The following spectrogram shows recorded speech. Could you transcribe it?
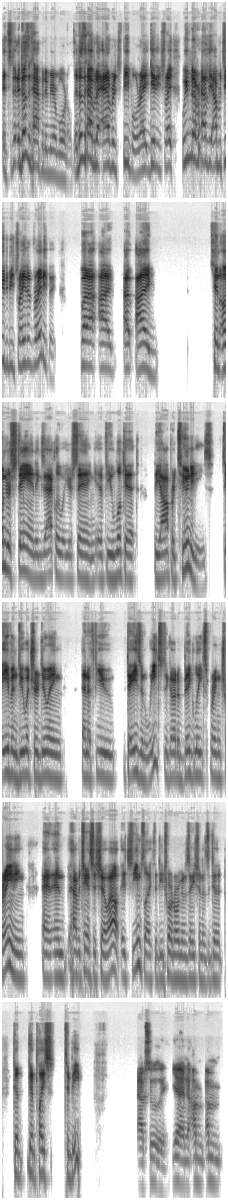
it's it doesn't happen to mere mortals. It doesn't happen to average people right? Getting traded we've never had the opportunity to be traded for anything. But I, I i i can understand exactly what you're saying if you look at the opportunities to even do what you're doing in a few days and weeks to go to big league spring training and and have a chance to show out. It seems like the detroit organization is a good good good place to be. Absolutely. Yeah and i'm i'm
